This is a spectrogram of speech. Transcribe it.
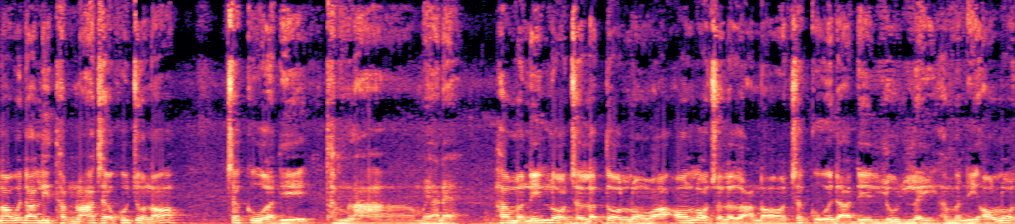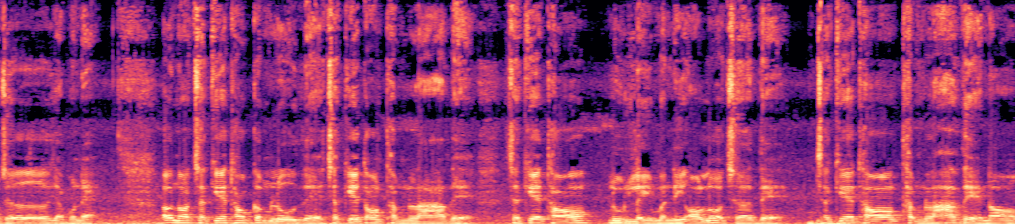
နော်အဝိဒါလီသမလားချက်ခုကျွနော်ချက်ကူအဒီသမလားမရနဲ့ဟမနီလောချလတော်လွန်ဝါအောင်လောချလကနော်ချက်ကူအဒါဒီလူလိဟမနီအောင်လောချရပါနဲ့ အော်နော်ချက်ကေထောင်းကမလို့တဲ့ချက်ကေထောင်းသမလားတဲ့ချက်ကေထောင်းလူလိမ်မနီအောင်လို့ချတဲ့ချက်ကေထောင်းသမလားတဲ့နော်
